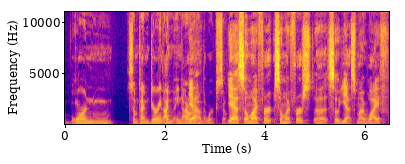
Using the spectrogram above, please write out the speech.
born sometime during? I mean, I don't know how that works. So, Yeah. So my first, so my first, uh, so yes, my wife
